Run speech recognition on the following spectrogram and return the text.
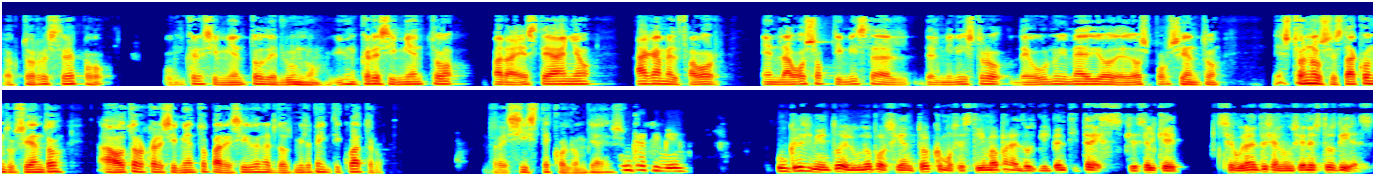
Doctor Restrepo, un crecimiento del 1 y un crecimiento para este año, hágame el favor, en la voz optimista del, ministro de uno y medio de 2%, esto nos está conduciendo a otro crecimiento parecido en el 2024. ¿Resiste Colombia eso? Un crecimiento, un crecimiento del 1% como se estima para el 2023, que es el que seguramente se anuncia en estos días.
